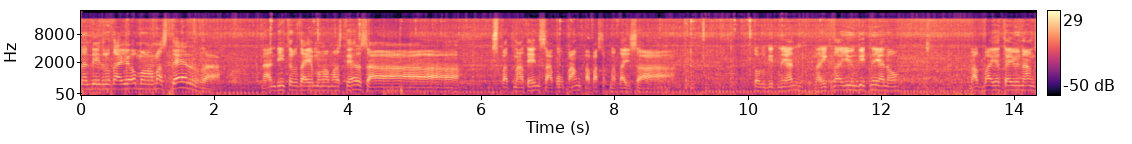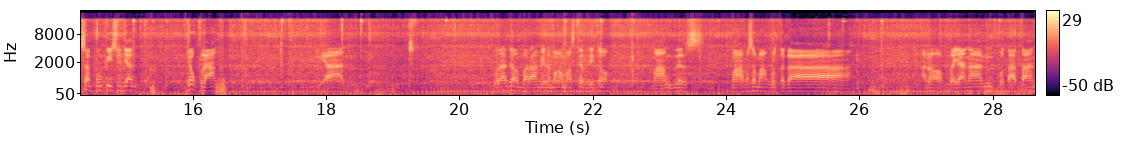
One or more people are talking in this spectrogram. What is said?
nandito na tayo mga master. Nandito na tayo mga master sa spot natin sa Kupang. Papasok na tayo sa toll gate na yan. Nakikita yung gate na yan, oh. Magbayad tayo ng 10 piso dyan. Joke lang. Yan. Sigurado, marami na mga master dito. Mga anglers. Mga kasama ko taga ano, Bayanan, Putatan,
